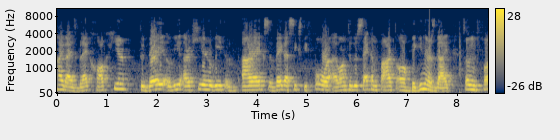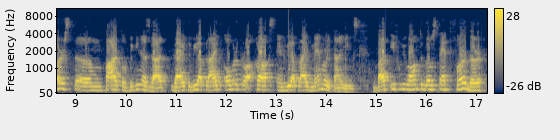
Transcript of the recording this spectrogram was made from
Hi guys, Black Hawk here. Today we are here with RX Vega 64. I want to do second part of beginner's guide. So in first um, part of beginner's guide we applied overclocks and we applied memory timings. But if we want to go step further,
